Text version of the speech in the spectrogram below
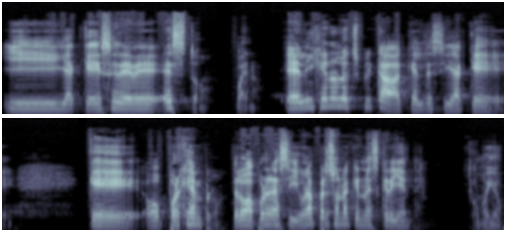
¿Y a qué se debe esto? Bueno, el ingeniero lo explicaba, que él decía que, que, o por ejemplo, te lo voy a poner así, una persona que no es creyente, como yo,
